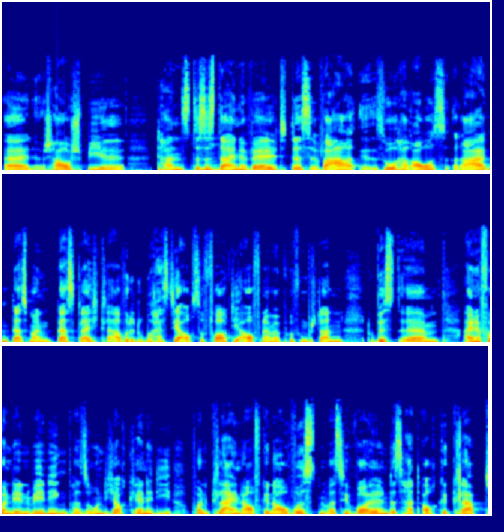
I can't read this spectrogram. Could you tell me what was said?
äh, Schauspiel, Tanz, das Mhm. ist deine Welt. Das war so herausragend, dass man das gleich klar wurde. Du hast ja auch sofort die Aufnahmeprüfung bestanden. Du bist ähm, eine von den wenigen Personen, die ich auch kenne, die von klein auf genau wussten, was sie wollen. Das hat auch geklappt.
